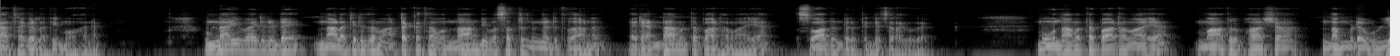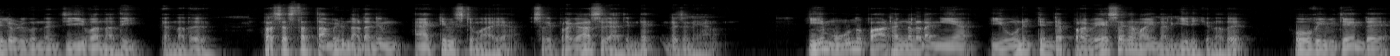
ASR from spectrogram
കഥകളതിമോഹനം ഉണ്ണായി വാര്യരുടെ നളചരിതം ആട്ടക്കഥ ഒന്നാം ദിവസത്തിൽ നിന്നെടുത്തതാണ് രണ്ടാമത്തെ പാഠമായ സ്വാതന്ത്ര്യത്തിന്റെ ചിറകുകൾ. മൂന്നാമത്തെ പാഠമായ മാതൃഭാഷ നമ്മുടെ ഉള്ളിലൊഴുകുന്ന ജീവനദി എന്നത് പ്രശസ്ത തമിഴ് നടനും ആക്ടിവിസ്റ്റുമായ ശ്രീ പ്രകാശ് രാജിന്റെ രചനയാണ്. ഈ മൂന്ന് പാഠങ്ങളടങ്ങിയ യൂണിറ്റിന്റെ പ്രവേശകമായി നൽകിയിരിക്കുന്നത് ഒ വി വിജയന്റെ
